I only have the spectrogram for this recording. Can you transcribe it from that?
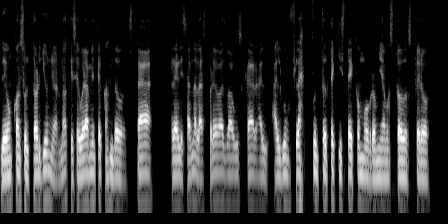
de un consultor junior, ¿no? Que seguramente cuando está realizando las pruebas va a buscar algún flag.txt como bromeamos todos, pero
